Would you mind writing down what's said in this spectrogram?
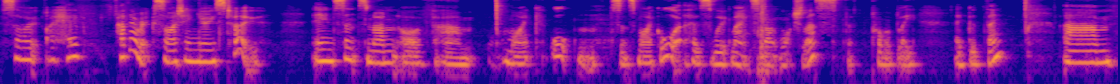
So I have other exciting news too. And since none of um, Mike Orton, since Mike or his workmates don't watch this, that's probably a good thing. Um,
